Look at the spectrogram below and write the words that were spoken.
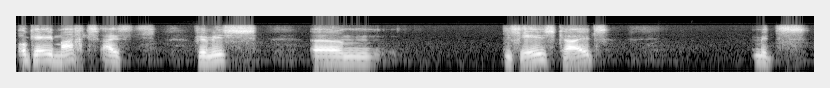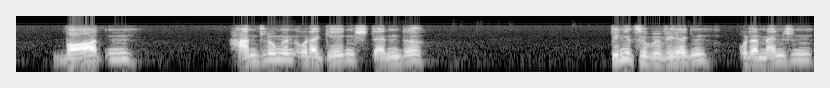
okay, Macht heißt für mich ähm, die Fähigkeit, mit Worten, Handlungen oder Gegenstände Dinge zu bewirken oder Menschen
